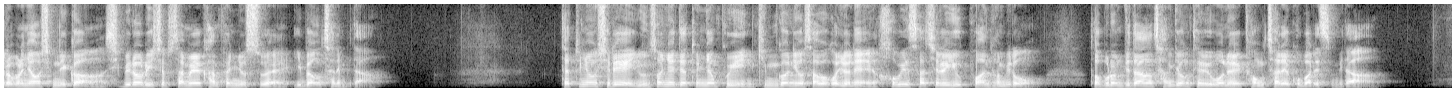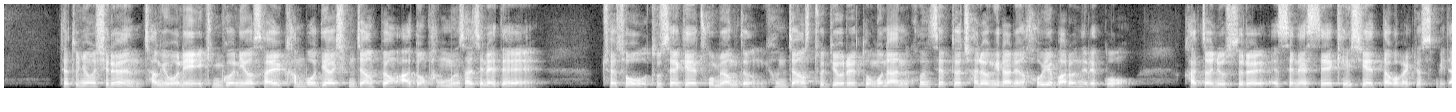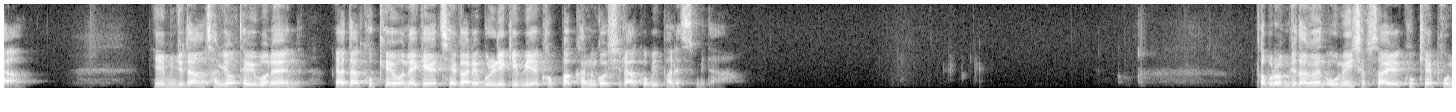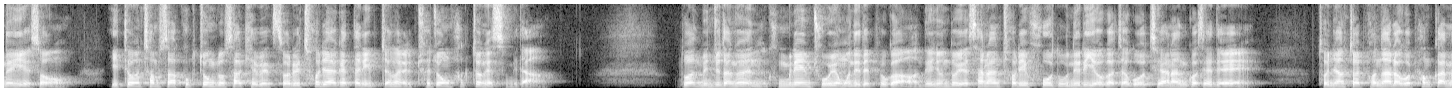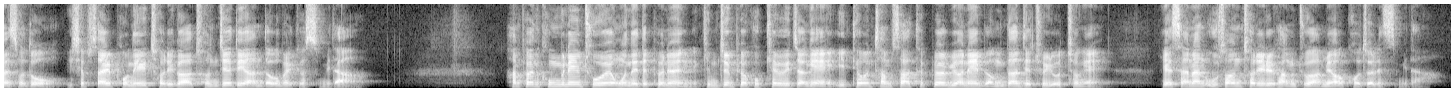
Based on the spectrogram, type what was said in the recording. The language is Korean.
여러분 안녕하십니까? 11월 23일 간편 뉴스의 이병찬입니다. 대통령실이 윤석열 대통령 부인 김건희 여사와 관련해 허위 사실을 유포한 혐의로 더불어민주당 장경태 의원을 경찰에 고발했습니다. 대통령실은 장 의원이 김건희 여사의 캄보디아 심장병 아동 방문 사진에 대해 최소 두세 개의 조명 등 현장 스튜디오를 동원한 콘셉트 촬영이라는 허위 발언을 했고 가짜뉴스를 SNS에 게시했다고 밝혔습니다. 이 민주당 장경태 의원은 야당 국회의원에게 재갈을 물리기 위해 겁박하는 것이라고 비판했습니다. 더불어민주당은 오늘 24일 국회 본회의에서 이태원 참사 국정조사 계획서를 처리하겠다는 입장을 최종 확정했습니다. 또한 민주당은 국민의힘 조호영 원내대표가 내년도 예산안 처리 후 논의를 이어가자고 제안한 것에 대해 전향적 변화라고 평가하면서도 24일 본회의 처리가 전제돼야 한다고 밝혔습니다. 한편 국민의힘 조호영 원내대표는 김준표 국회의장의 이태원 참사 특별위원회 명단 제출 요청에 예산안 우선 처리를 강조하며 거절했습니다.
